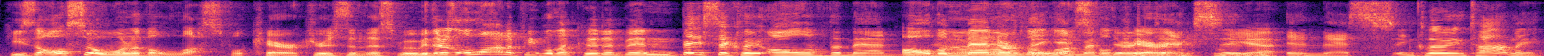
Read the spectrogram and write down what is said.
He's also one of the lustful characters in this movie. There's a lot of people that could have been Basically, all of the men. All the men are the thinking lustful characters. in, Yeah. in this, including Tommy.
